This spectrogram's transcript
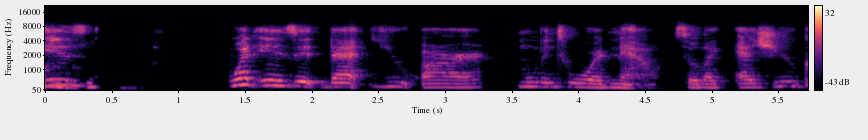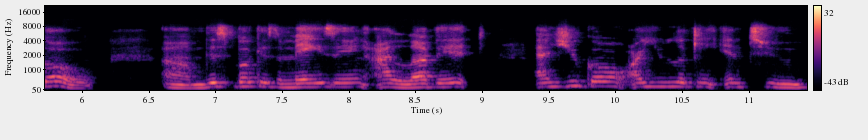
is what is it that you are moving toward now? So like as you go, um, this book is amazing. I love it. As you go, are you looking into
